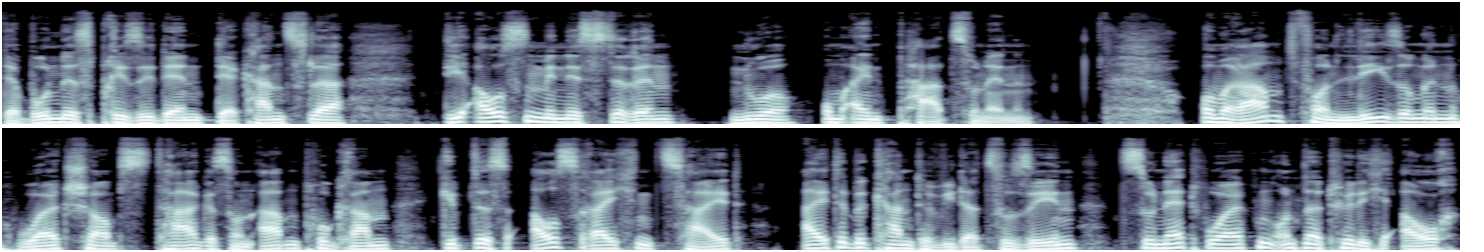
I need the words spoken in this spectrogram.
Der Bundespräsident, der Kanzler, die Außenministerin, nur um ein paar zu nennen. Umrahmt von Lesungen, Workshops, Tages- und Abendprogramm gibt es ausreichend Zeit, alte Bekannte wiederzusehen, zu networken und natürlich auch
